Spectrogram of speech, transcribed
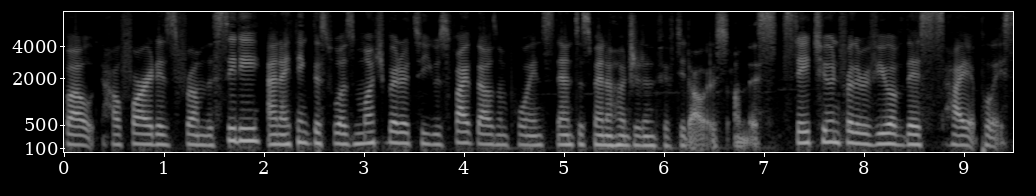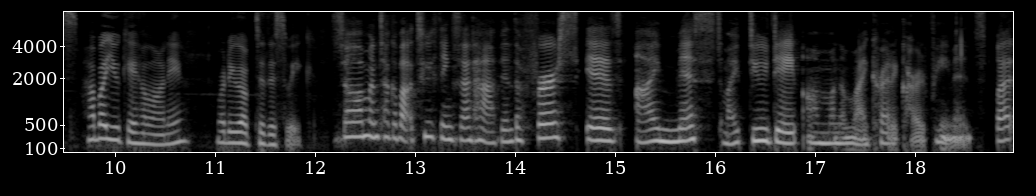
about how far it is from the city, and I think this was much better to use 5,000 points than to spend $150 on this. Stay tuned for the review of this Hyatt place. How about you, Kehaulani? What are you up to this week? So I'm going to talk about two things that happened. The first is I missed my due date on one of my credit card payments, but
